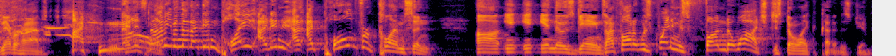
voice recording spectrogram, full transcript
Never have. I know. And it's not even that I didn't play. I didn't. I, I pulled for Clemson uh, in, in, in those games. I thought it was great. It was fun to watch. Just don't like the cut of his jib.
